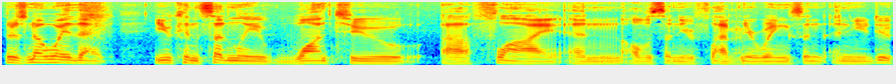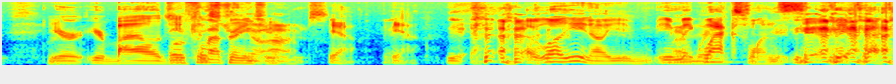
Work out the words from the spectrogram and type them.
there's no way that you can suddenly want to uh, fly and all of a sudden you're flapping your wings and, and you do your your biology Or constrains your you. arms. Yeah, yeah. Yeah. Uh, well, you know, you, you make wax ones. yeah, Make wax ones.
